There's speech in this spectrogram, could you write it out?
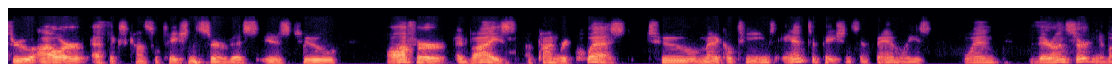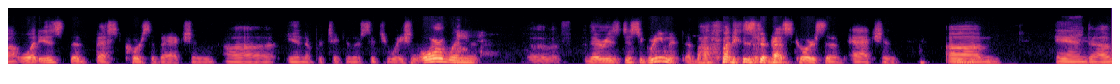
through our ethics consultation service is to offer advice upon request to medical teams and to patients and families when they're uncertain about what is the best course of action uh, in a particular situation or when uh, there is disagreement about what is the best course of action. Mm-hmm. Um, and uh,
